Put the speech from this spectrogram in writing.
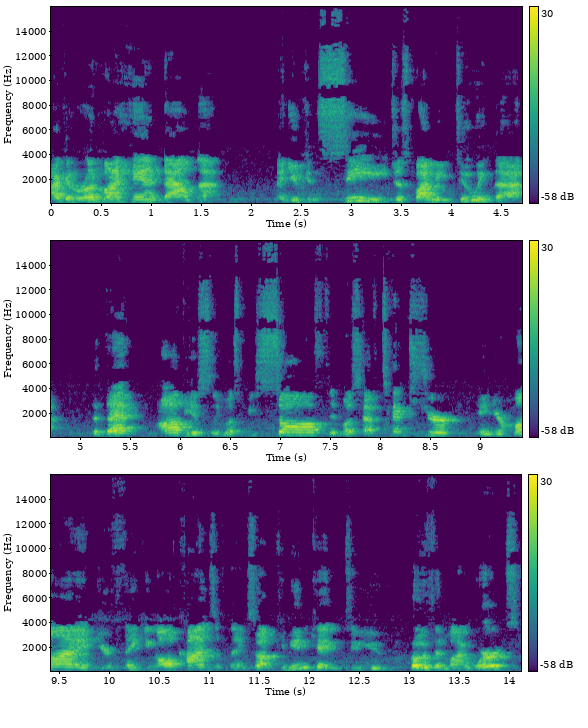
I can run my hand down that. And you can see just by me doing that, that that obviously must be soft, it must have texture. In your mind, you're thinking all kinds of things. So I'm communicating to you both in my words,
